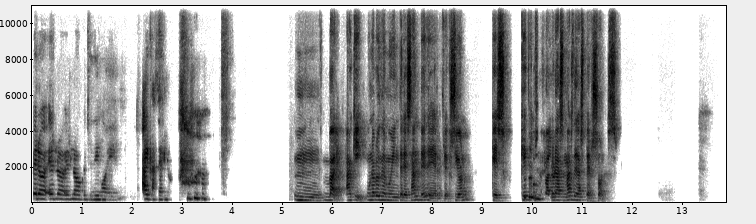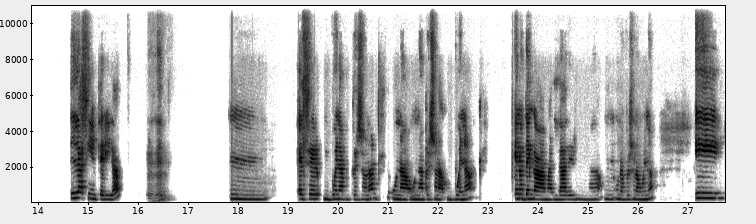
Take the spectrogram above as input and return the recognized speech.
pero es lo, es lo que te digo, eh, hay que hacerlo. Mm, vale, aquí una pregunta muy interesante de reflexión, que es, ¿qué cosas valoras más de las personas? La sinceridad. Mm, el ser buena persona, una, una persona buena, que no tenga maldades ni nada, un- una persona buena. Y,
